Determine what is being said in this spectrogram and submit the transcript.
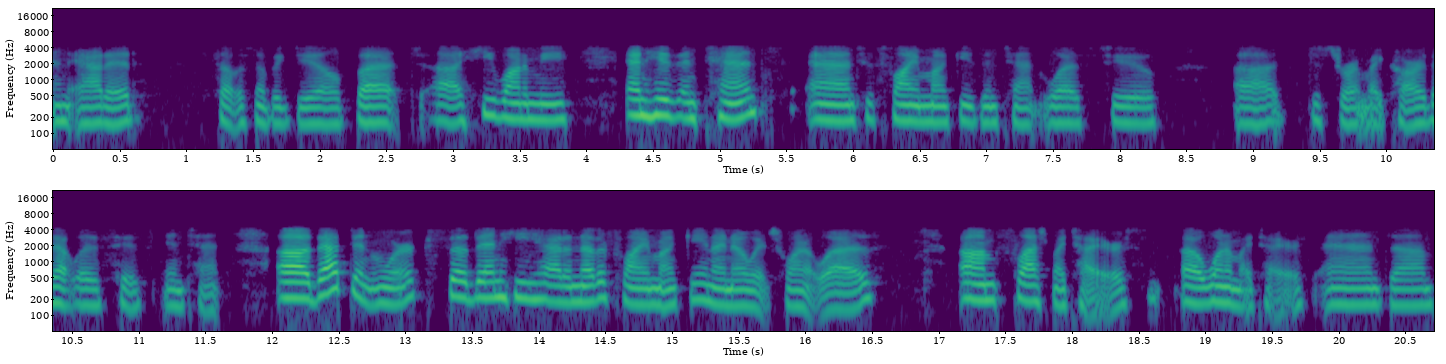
and added, so it was no big deal. But uh, he wanted me, and his intent and his flying monkey's intent was to uh, destroy my car. That was his intent. Uh, that didn't work. So then he had another flying monkey, and I know which one it was, um, slashed my tires, uh, one of my tires. And um,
